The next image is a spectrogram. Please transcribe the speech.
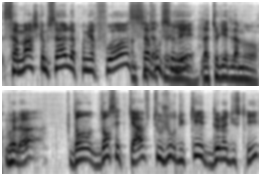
Ça marche comme ça la première fois, ça a fonctionné. L'atelier de la mort. Voilà dans, dans cette cave, toujours du quai de l'industrie.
